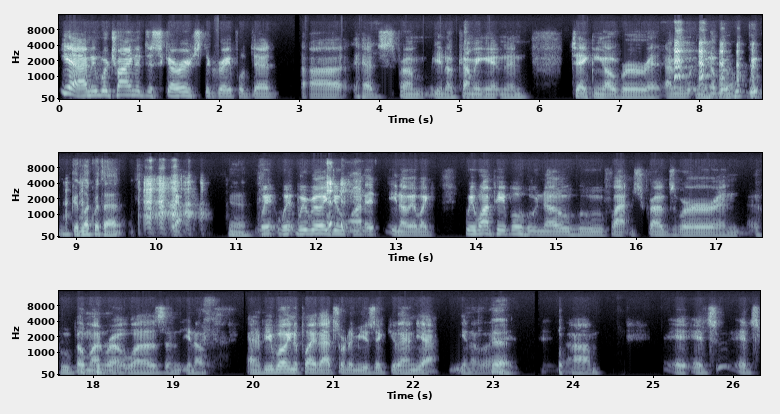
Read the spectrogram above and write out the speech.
Yeah, I mean, we're trying to discourage the Grateful Dead uh, heads from you know coming in and taking over. I mean, you know, we, we, good luck with that. Yeah, yeah. We, we we really do want it. You know, like we want people who know who Flatt and Scruggs were and who Bill Monroe was, and you know, and if you're willing to play that sort of music, then yeah, you know, yeah um, it, it's it's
